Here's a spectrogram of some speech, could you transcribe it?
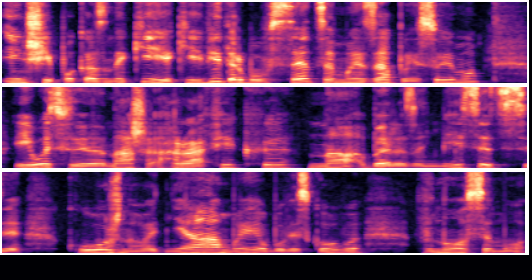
інші показники, які вітер був, все це ми записуємо. І ось наш графік на березень місяць. Кожного дня ми обов'язково вносимо,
